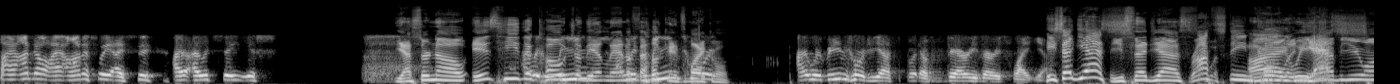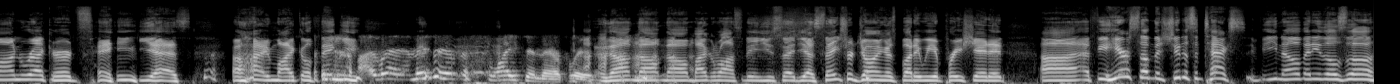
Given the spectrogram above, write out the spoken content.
I know. I honestly, I say, I, I would say if. Yes or no? Is he the coach lean, of the Atlanta Falcons, Michael? I would lean towards yes, but a very, very slight yes. He said yes. You said yes. Rothstein All right, we yes. have you on record saying yes. All right, Michael, thank you. I, make sure you have the slight in there, please. no, no, no. Michael Rothstein, you said yes. Thanks for joining us, buddy. We appreciate it. Uh, if you hear something, shoot us a text. If you know if any of those uh,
